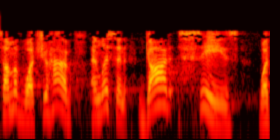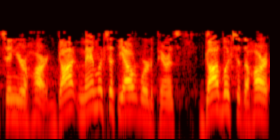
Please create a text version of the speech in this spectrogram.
some of what you have. And listen, God sees what's in your heart. God, man looks at the outward appearance, God looks at the heart,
